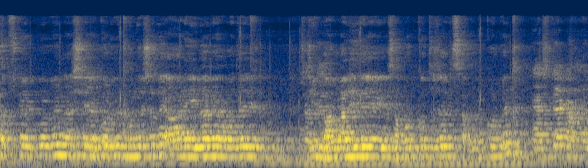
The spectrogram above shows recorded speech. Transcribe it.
সাবস্ক্রাইব করবেন আর শেয়ার করবেন বন্ধুদের সাথে। আর এইভাবে আমাদের যে বাঙালিদের সাপোর্ট করতে চান সাপোর্ট করবেন। হ্যাশট্যাগ আমরা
